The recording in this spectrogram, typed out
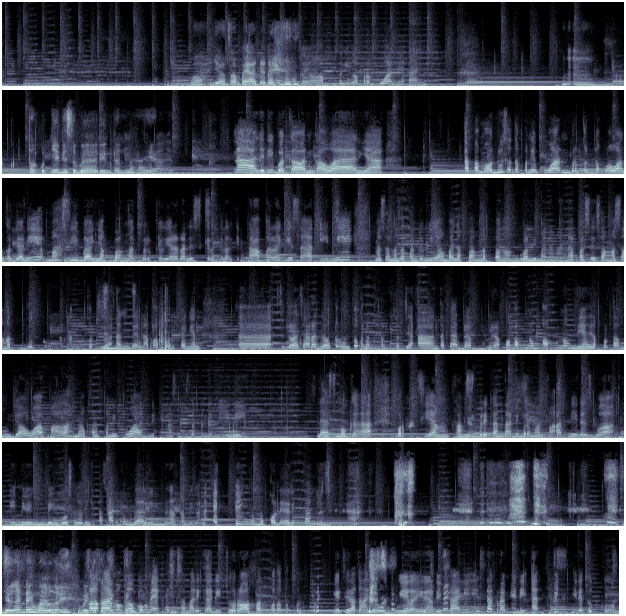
Wah, jangan sampai Jangan ada deh. Semoga ya, apalagi kalau perempuan ya kan. Mm-mm. Takutnya disebarin kan Mm, bener bahaya. banget. Nah, jadi buat kawan-kawan ya apa modus atau penipuan berkedok lowongan kerja ini masih banyak banget berkeliaran di sekitar-sekitar kita apalagi saat ini masa-masa pandemi yang banyak banget pengangguran di mana-mana. Pasti sangat-sangat butuh pekerjaan Hmm. dan apa pun pengen eh, segala cara dilakukan untuk mendapatkan pekerjaan. Tapi ada beberapa oknum-oknum nih yang tidak bertanggung jawab malah melakukan penipuan di masa-masa pandemi ini dan semoga informasi yang kami Iya. berikan tadi bermanfaat nih dan semoga di minggu-minggu selanjutnya kita akan kembali mendengarkan bagaimana acting memukau dari Kanurjana Jangan deh malu ih kalau kalian mau gabung nih acting sama Rika di Curo Hotpot ataupun ya silakan aja hubungi lagi dengan Rika di Instagramnya di @fixhidatukum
